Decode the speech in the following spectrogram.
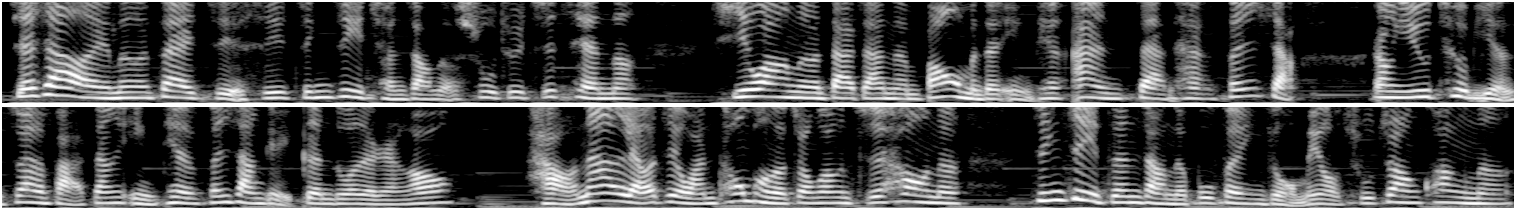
接下来呢，在解析经济成长的数据之前呢，希望呢大家能帮我们的影片按赞和分享，让 YouTube 演算法将影片分享给更多的人哦。好，那了解完通膨的状况之后呢，经济增长的部分有没有出状况呢？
